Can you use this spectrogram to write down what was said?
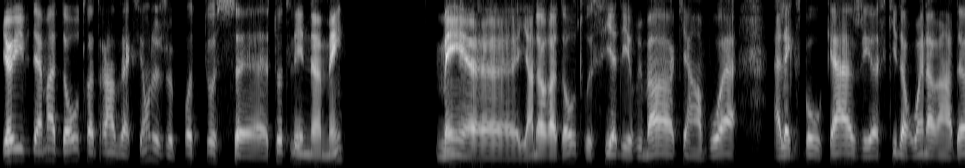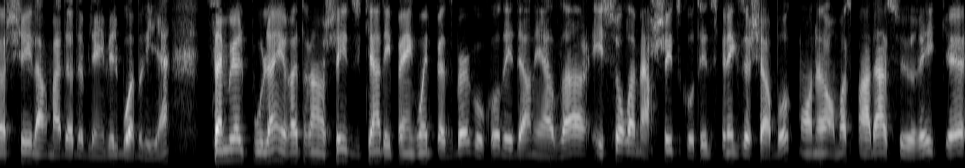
Il y a évidemment d'autres transactions, je ne veux pas tous, euh, toutes les nommer, mais euh, il y en aura d'autres aussi. Il y a des rumeurs qui envoient Alex Bocage et Oski de Rouen-Noranda chez l'Armada de Blainville-Boisbriand. Samuel Poulain est retranché du camp des Penguins de Pittsburgh au cours des dernières heures et sur le marché du côté du Phoenix de Sherbrooke. On, a, on m'a cependant assuré que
